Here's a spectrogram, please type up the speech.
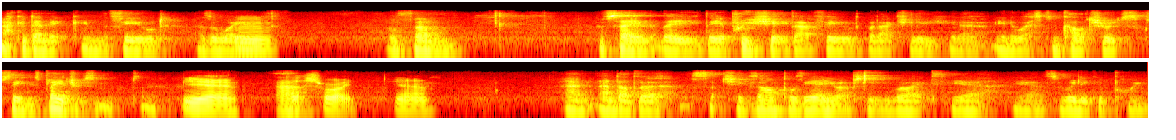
academic in the field as a way mm. of of um, of saying that they they appreciate that field, but actually you know in a Western culture it's seen as plagiarism. So, yeah, um, that's right. Yeah and, and other such examples. Yeah, you're absolutely right. Yeah, yeah, it's a really good point.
